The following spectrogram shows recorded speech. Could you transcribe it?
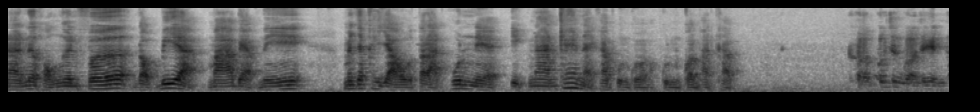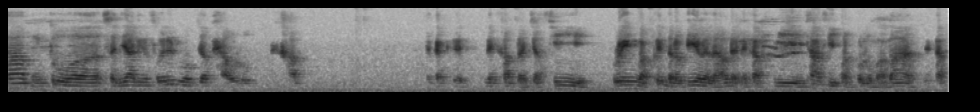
ในเรื่องของเงินเฟ้อดอกเบี้ยมาแบบนี้ มันจะเขย่าตลาดหุ้นเนี่ยอีกนานแค่ไหนครับ คุณกรคุณกรพัฒน์ครับครับก็จนกว่าจะเห็นภาพของตัวสัญญาณเงินเฟ้อโดยรวมจะแผ่วลงนะครับในการเงินนะครับหลังจากที่เร่งแบบขึ้นดอกเบี้ยไปแล้วเนี่ยนะครับ มีท่าทีผ่อนปลนลงมาบ้างนะครับ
